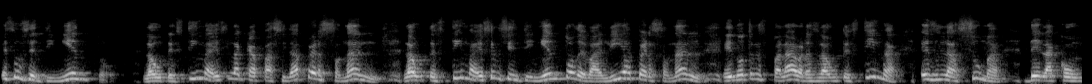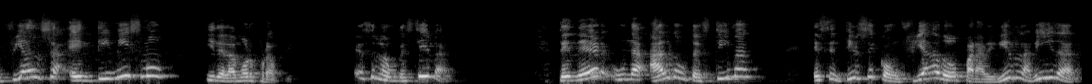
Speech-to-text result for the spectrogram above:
es un sentimiento, la autoestima es la capacidad personal. La autoestima es el sentimiento de valía personal. En otras palabras, la autoestima es la suma de la confianza en ti mismo y del amor propio. Esa es la autoestima. Tener una alta autoestima es sentirse confiado para vivir la vida.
